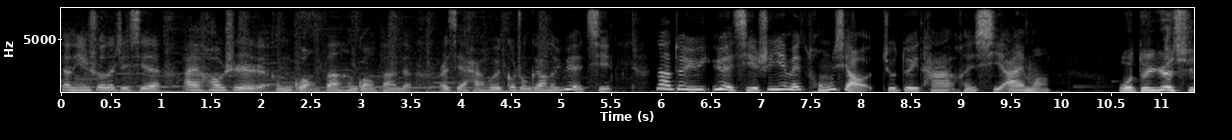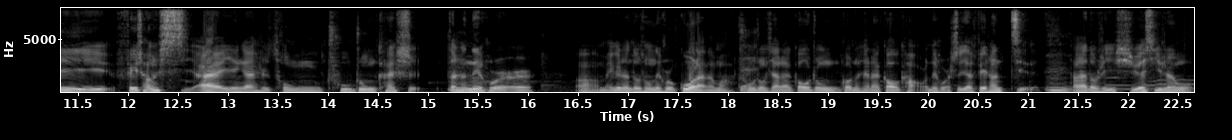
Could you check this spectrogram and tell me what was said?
像您说的这些爱好是很广泛、很广泛的，而且还会各种各样的乐器。那对于乐器，是因为从小就对它很喜爱吗？我对乐器非常喜爱，应该是从初中开始，但是那会儿。啊，每个人都从那会儿过来的嘛，初中下来高中，高中下来高考，那会儿时间非常紧，嗯大家都是以学习任务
